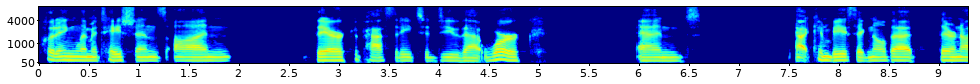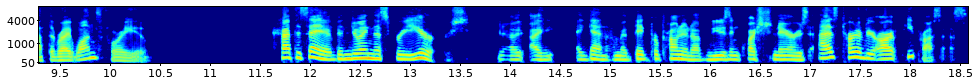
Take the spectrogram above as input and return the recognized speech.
putting limitations on their capacity to do that work. And that can be a signal that they're not the right ones for you. I have to say, I've been doing this for years. You know, I, again, I'm a big proponent of using questionnaires as part of your RFP process.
